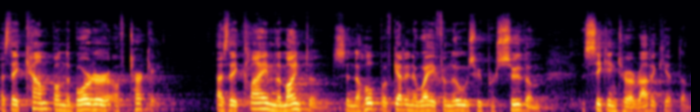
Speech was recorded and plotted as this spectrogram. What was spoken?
as they camp on the border of Turkey, as they climb the mountains in the hope of getting away from those who pursue them, seeking to eradicate them.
